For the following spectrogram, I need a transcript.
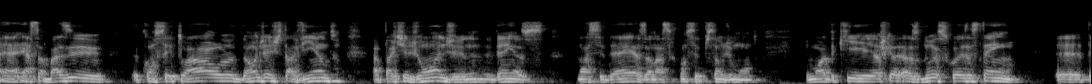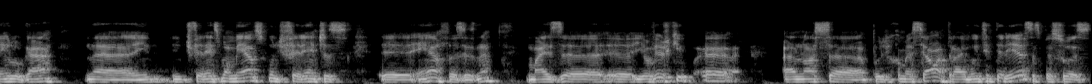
essa base conceitual, de onde a gente está vindo, a partir de onde vêm as nossas ideias, a nossa concepção de mundo. De modo que acho que as duas coisas têm, é, têm lugar né, em, diferentes momentos, com diferentes é, ênfases, né? mas é, é, eu vejo que a nossa política comercial atrai muito interesse, as pessoas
